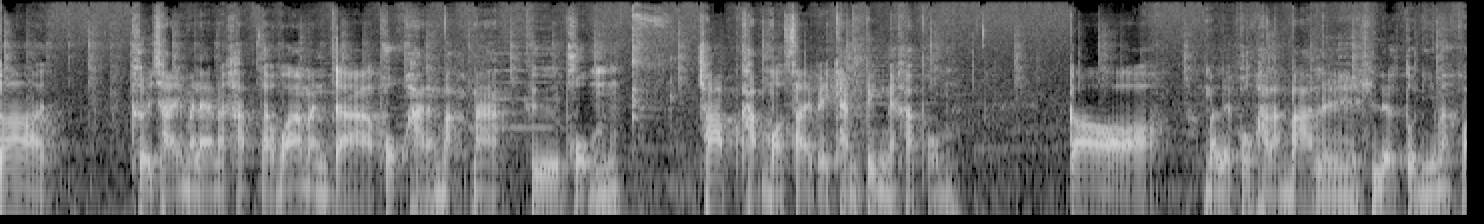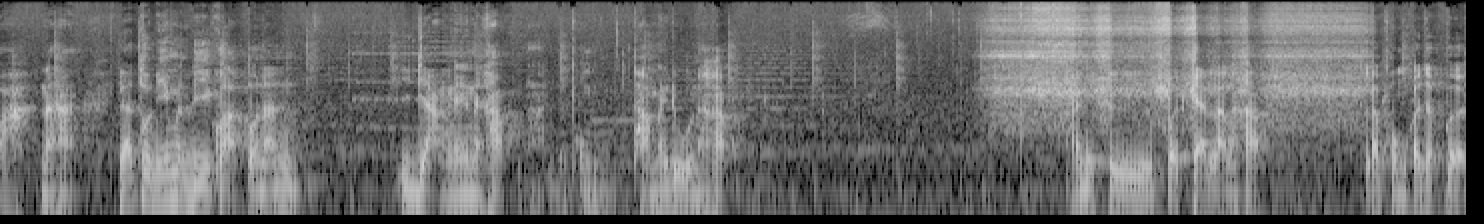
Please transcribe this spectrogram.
ก็เคยใช้มาแล้วนะครับ แต่ว่ามันจะพกพาลำบากมาก คือผมชอบขับมอเตอร์ไซค์ไปแคมปิ้งนะครับผมก็มันเลยพกพาลำบากเลยเลือกตัวนี้มากกว่านะฮะแล้วตัวนี้มันดีกว่าตัวนั้นอีกอย่างหนึ่งนะครับ เดี๋ยวผมทำให้ดูนะครับ อันนี้คือเปิดแก๊สแล้วนะครับ แล้วผมก็จะเปิด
